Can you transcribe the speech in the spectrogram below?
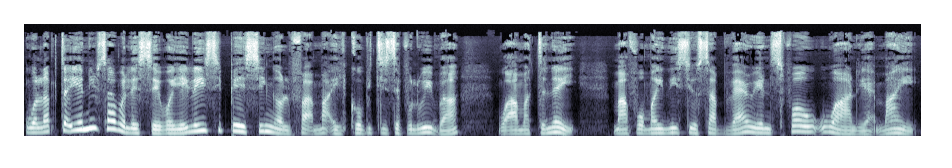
Ua lapta ia ni sawa le se wa yeile isi pe singa o le wha mai COVID se puluiba wa amata nei. Ma fo mai nisi o subvariants fo uaria mai.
